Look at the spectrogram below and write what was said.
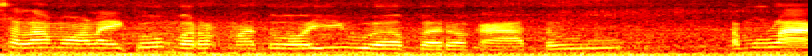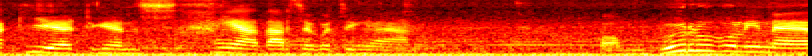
Assalamualaikum warahmatullahi wabarakatuh. Ketemu lagi ya dengan saya Tarjo Kucingan, pemburu kuliner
